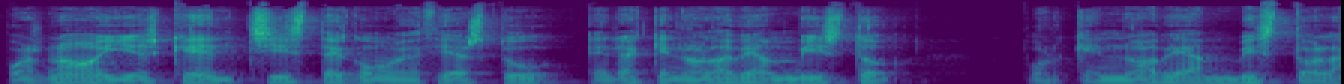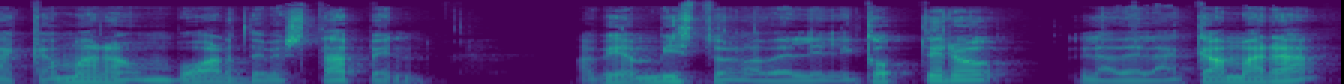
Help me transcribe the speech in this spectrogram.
Pues no, y es que el chiste, como decías tú, era que no lo habían visto porque no habían visto la cámara on board de Verstappen. Habían visto la del helicóptero, la de la cámara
